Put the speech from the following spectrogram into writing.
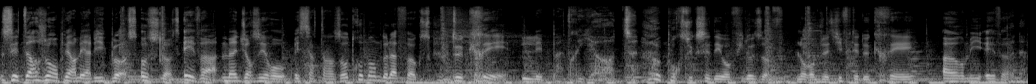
cet argent permet à Big Boss, Oslot, Eva, Major Zero et certains autres membres de la Fox de créer les Patriotes. Pour succéder aux philosophes, leur objectif était de créer Army Heaven,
